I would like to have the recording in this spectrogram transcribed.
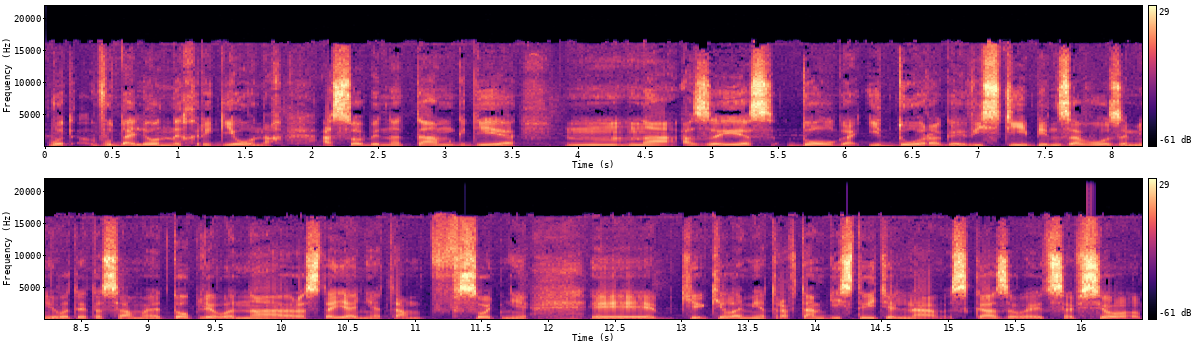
Вот в удаленных регионах, особенно там, где на АЗС долго и дорого вести бензовозами вот это самое топливо, топлива на расстояние там в сотни э, километров, там действительно сказывается все,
